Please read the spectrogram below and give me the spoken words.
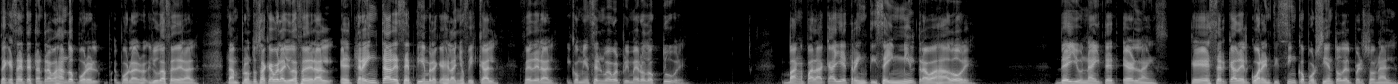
Sea, que esa gente están trabajando por, el, por la ayuda federal. Tan pronto se acabe la ayuda federal, el 30 de septiembre, que es el año fiscal federal, y comienza el nuevo el primero de octubre, van para la calle 36 mil trabajadores de United Airlines, que es cerca del 45% del personal,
